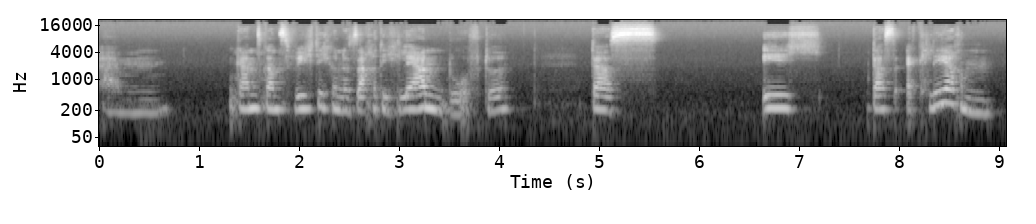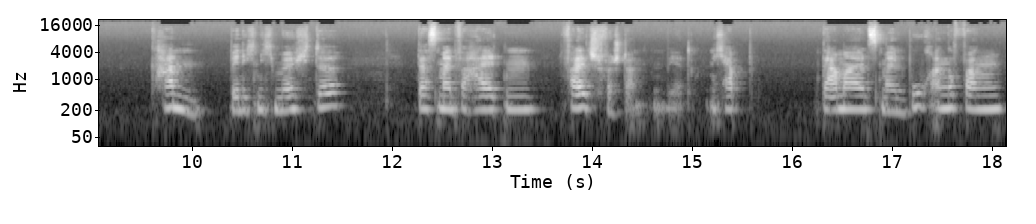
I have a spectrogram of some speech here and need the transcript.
ähm, ganz, ganz wichtig und eine Sache, die ich lernen durfte, dass ich das erklären kann, wenn ich nicht möchte, dass mein Verhalten falsch verstanden wird. Ich habe damals mein Buch angefangen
